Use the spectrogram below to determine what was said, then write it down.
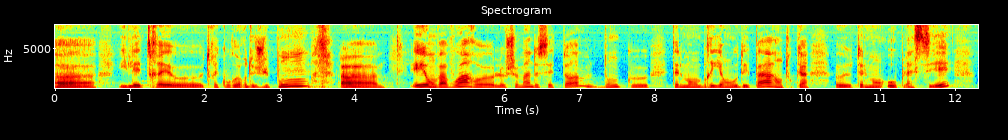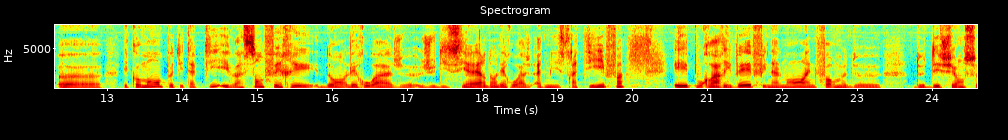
Euh, il est très, euh, très coureur de jupons. Euh, et on va voir le chemin de cet homme, donc tellement brillant au départ, en tout cas tellement haut placé, et comment petit à petit il va s'enferrer dans les rouages judiciaires, dans les rouages administratifs, et pour arriver finalement à une forme de, de déchéance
